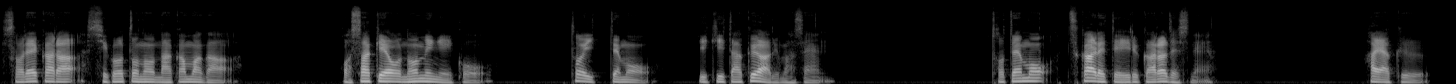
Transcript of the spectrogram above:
それから仕事の仲間がお酒を飲みに行こうと言っても行きたくありません。とても疲れているからですね。早く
